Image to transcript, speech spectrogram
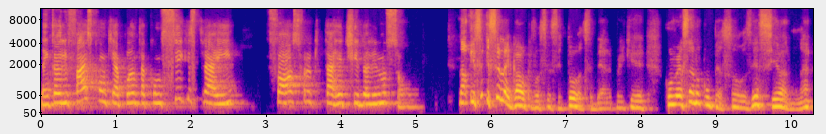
Então, ele faz com que a planta consiga extrair fósforo que está retido ali no solo. Não, isso, isso, é legal que você citou, Sibeli, porque conversando com pessoas esse ano, né,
